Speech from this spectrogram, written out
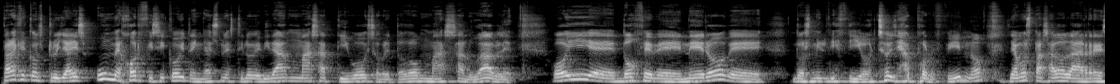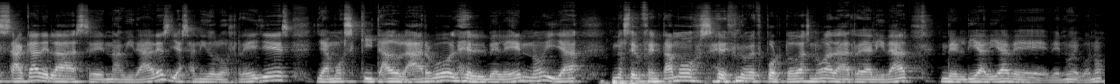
para que construyáis un mejor físico y tengáis un estilo de vida más activo y sobre todo más saludable. Hoy 12 eh, de enero de 2018 ya por fin, ¿no? Ya hemos pasado la resaca de las eh, navidades, ya se han ido los reyes, ya hemos quitado el árbol, el Belén y ya nos enfrentamos una vez por todas, ¿no? A la realidad del día a día de, de nuevo, ¿no?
